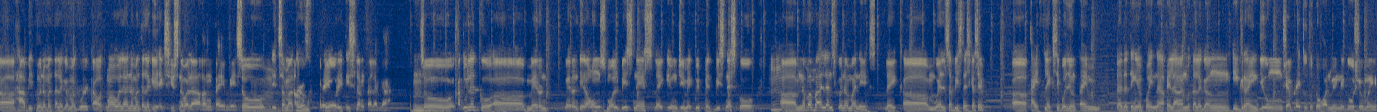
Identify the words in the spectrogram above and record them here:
ah, habit mo naman talaga mag-workout, mawala naman talaga yung excuse na wala kang time eh. So, it's a matter of priorities lang talaga. Mm. So, katulad ko, uh, meron meron din akong small business like yung gym equipment business ko. Mm. Um, nababalance ko naman eh. Like, um, well, sa business kasi uh, kahit flexible yung time, dadating yung point na kailangan mo talagang i-grind yung, syempre, tututukan mo yung negosyo mo eh.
